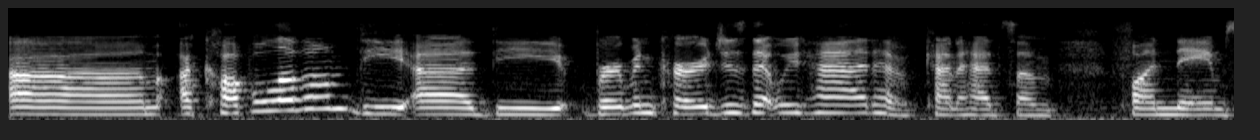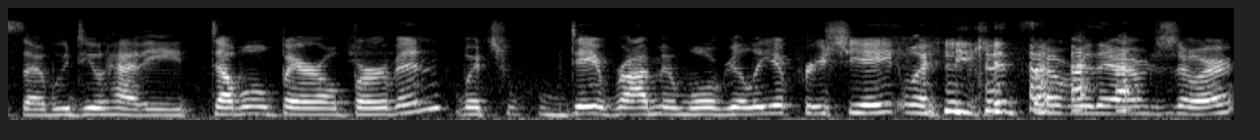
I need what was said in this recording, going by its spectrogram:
Um, a couple of them. The uh, the bourbon courages that we've had have kind of had some fun names. So we do have a double barrel bourbon, which Dave Rodman will really appreciate when he gets over there, I'm sure.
